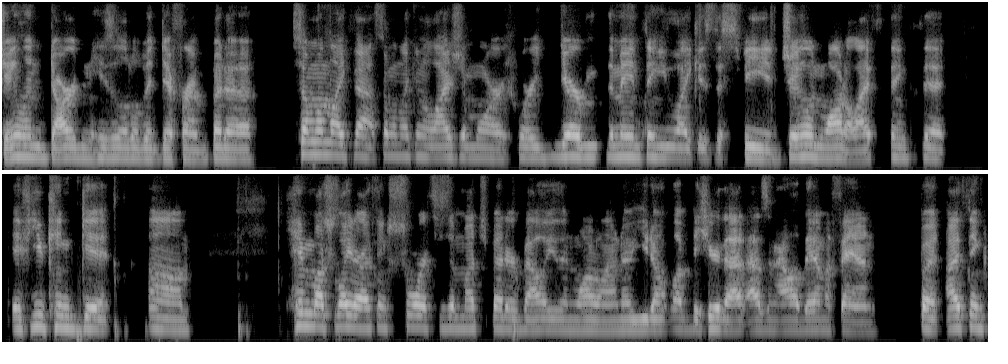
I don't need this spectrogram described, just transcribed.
Jaelon Darden. He's a little bit different, but uh, someone like that, someone like an Elijah Moore, where you're the main thing you like is the speed. Jaylen Waddle, I think that if you can get um, him much later, I think Schwartz is a much better value than Waddle. I know you don't love to hear that as an Alabama fan, but I think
